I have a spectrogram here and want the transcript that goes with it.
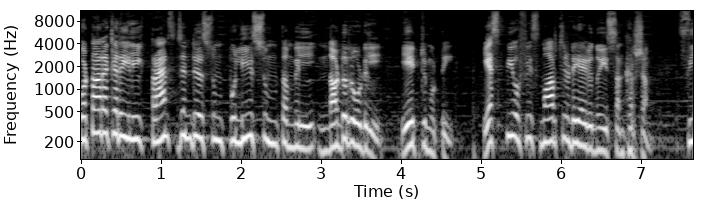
കൊട്ടാരക്കരയിൽ ട്രാൻസ്ജെൻഡേഴ്സും പോലീസും തമ്മിൽ നടുറോഡിൽ ഏറ്റുമുട്ടി. എസ് പി ഓഫീസ് മാർച്ചിനിടെയായിരുന്നു ഈ സംഘർഷം. സി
